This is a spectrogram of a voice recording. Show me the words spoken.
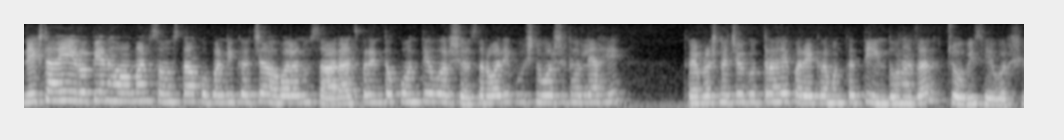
नेक्स्ट आहे युरोपियन हवामान संस्था कोपर्निकसच्या अहवालानुसार आजपर्यंत कोणते वर्ष सर्वाधिक उष्ण वर्ष ठरले आहे? तर या प्रश्नाचे उत्तर आहे पर्याय क्रमांक तीन दोन हजार चोवीस हे वर्ष.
